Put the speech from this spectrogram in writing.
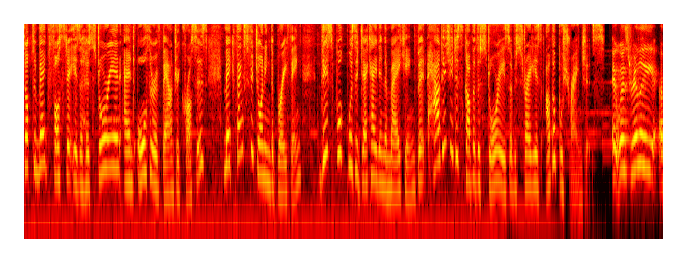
Dr. Meg Foster is a historian and author of Boundary Crossers. Meg, thanks for joining the briefing. This book was a decade in the making, but how did you discover the stories of Australia's other bushrangers? It was really a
